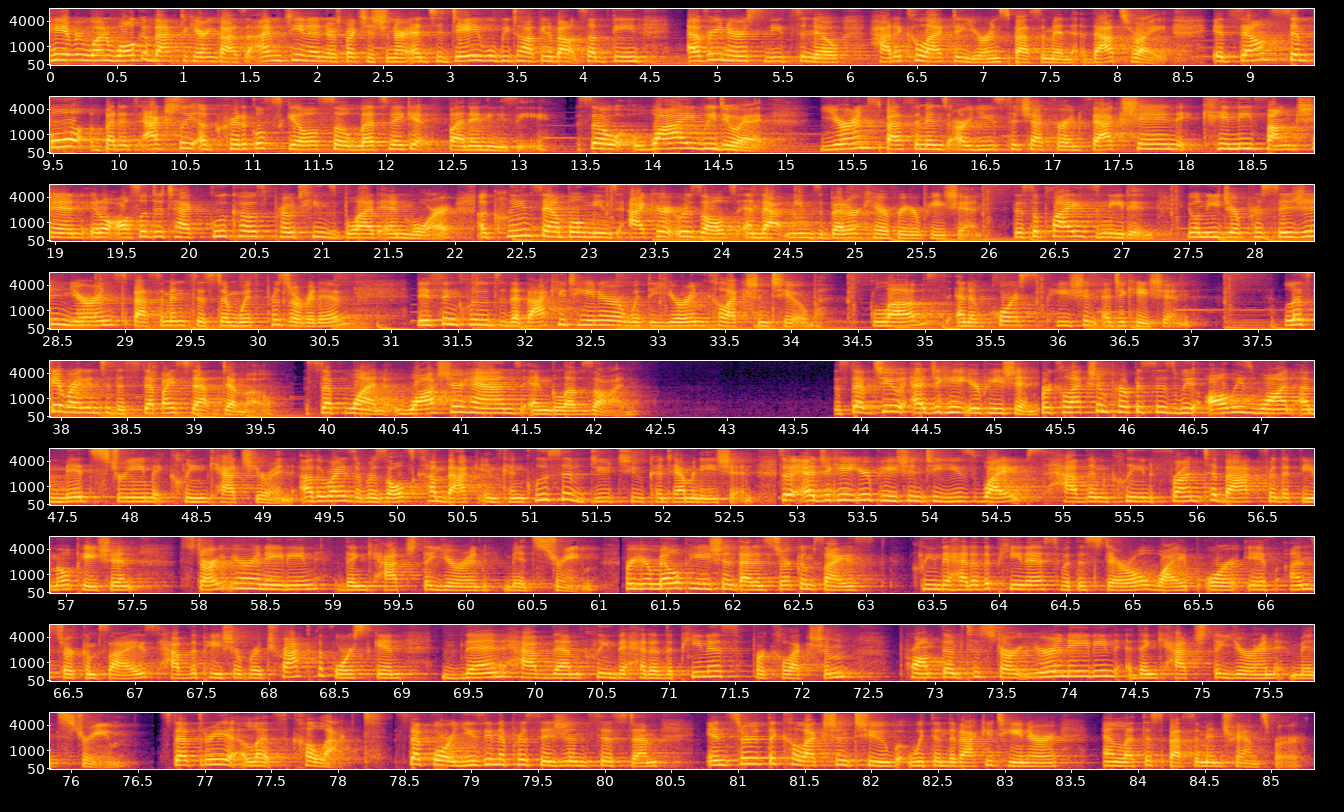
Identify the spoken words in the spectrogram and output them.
Hey everyone, welcome back to Caring Casa. I'm Tina, nurse practitioner, and today we'll be talking about something every nurse needs to know, how to collect a urine specimen. That's right. It sounds simple, but it's actually a critical skill, so let's make it fun and easy. So why we do it? Urine specimens are used to check for infection, kidney function. It'll also detect glucose, proteins, blood, and more. A clean sample means accurate results, and that means better care for your patient. The supply is needed. You'll need your precision urine specimen system with preservative. This includes the Vacutainer with the urine collection tube, gloves, and of course, patient education. Let's get right into the step-by-step -step demo. Step one, wash your hands and gloves on. Step two, educate your patient. For collection purposes, we always want a midstream clean catch urine. Otherwise, the results come back inconclusive due to contamination. So educate your patient to use wipes, have them clean front to back for the female patient, start urinating, then catch the urine midstream. For your male patient that is circumcised, Clean the head of the penis with a sterile wipe, or if uncircumcised, have the patient retract the foreskin, then have them clean the head of the penis for collection Prompt them to start urinating, and then catch the urine midstream. Step three, let's collect. Step four, using the precision system, insert the collection tube within the vacutainer and let the specimen transfer.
